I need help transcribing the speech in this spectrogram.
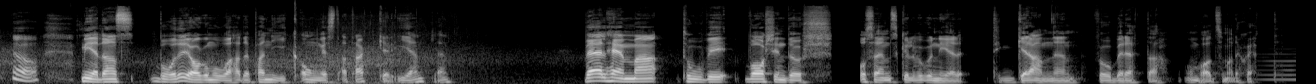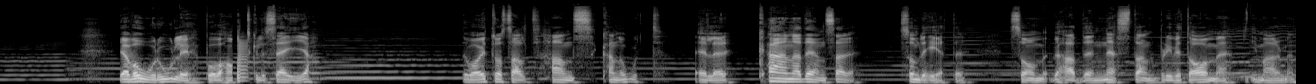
ja. Medans både jag och Moa hade panikångestattacker egentligen. Väl hemma tog vi varsin dusch och sen skulle vi gå ner till grannen för att berätta om vad som hade skett. Jag var orolig på vad han skulle säga. Det var ju trots allt hans kanot, eller kanadensare som det heter, som vi hade nästan blivit av med i marmen.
